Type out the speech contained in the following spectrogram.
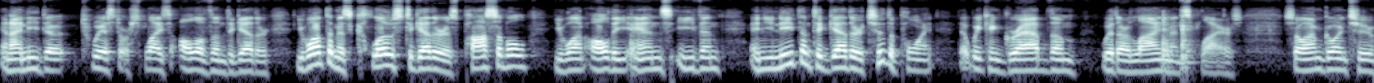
and I need to twist or splice all of them together. You want them as close together as possible. You want all the ends even, and you need them together to the point that we can grab them with our lineman's pliers. So I'm going to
